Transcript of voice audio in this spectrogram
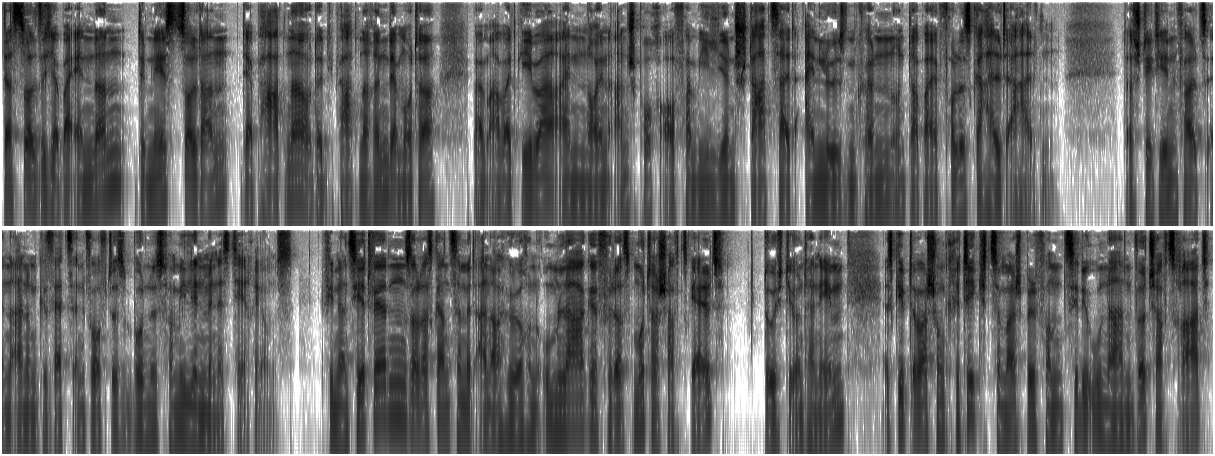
Das soll sich aber ändern. Demnächst soll dann der Partner oder die Partnerin der Mutter beim Arbeitgeber einen neuen Anspruch auf Familienstartzeit einlösen können und dabei volles Gehalt erhalten. Das steht jedenfalls in einem Gesetzentwurf des Bundesfamilienministeriums. Finanziert werden soll das Ganze mit einer höheren Umlage für das Mutterschaftsgeld durch die Unternehmen. Es gibt aber schon Kritik, zum Beispiel vom CDU-nahen Wirtschaftsrat.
